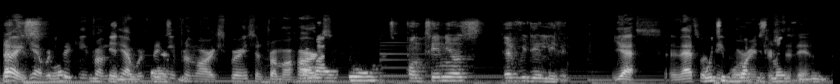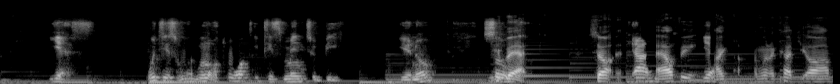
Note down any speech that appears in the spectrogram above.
That right. Yeah, we're speaking from yeah, we're speaking from our experience and from our hearts. From our spontaneous everyday living. Yes, and that's what which people are interested in. Yes, which is not what it is meant to be. You know. So you. So, Yeah. Alfy, Yeah. I, I'm going to cut you off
